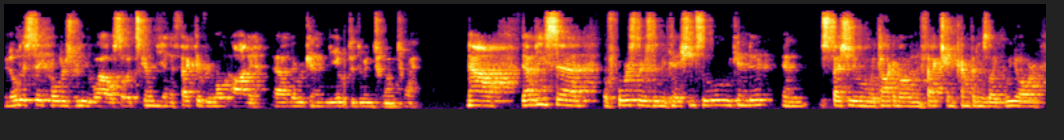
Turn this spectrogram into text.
we know the stakeholders really well, so it's going to be an effective remote audit uh, that we're going to be able to do in 2020. Now, that being said, of course, there's limitations to what we can do. And especially when we talk about manufacturing companies like we are,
